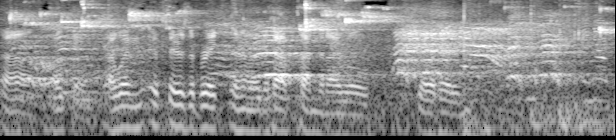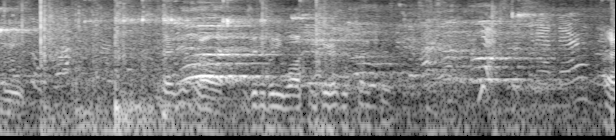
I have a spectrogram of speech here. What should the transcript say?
Uh, okay. I when if there's a break uh, at halftime, then I will go ahead and move. Uh, is anybody walking here at this juncture? Yes, there's a man there. I,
